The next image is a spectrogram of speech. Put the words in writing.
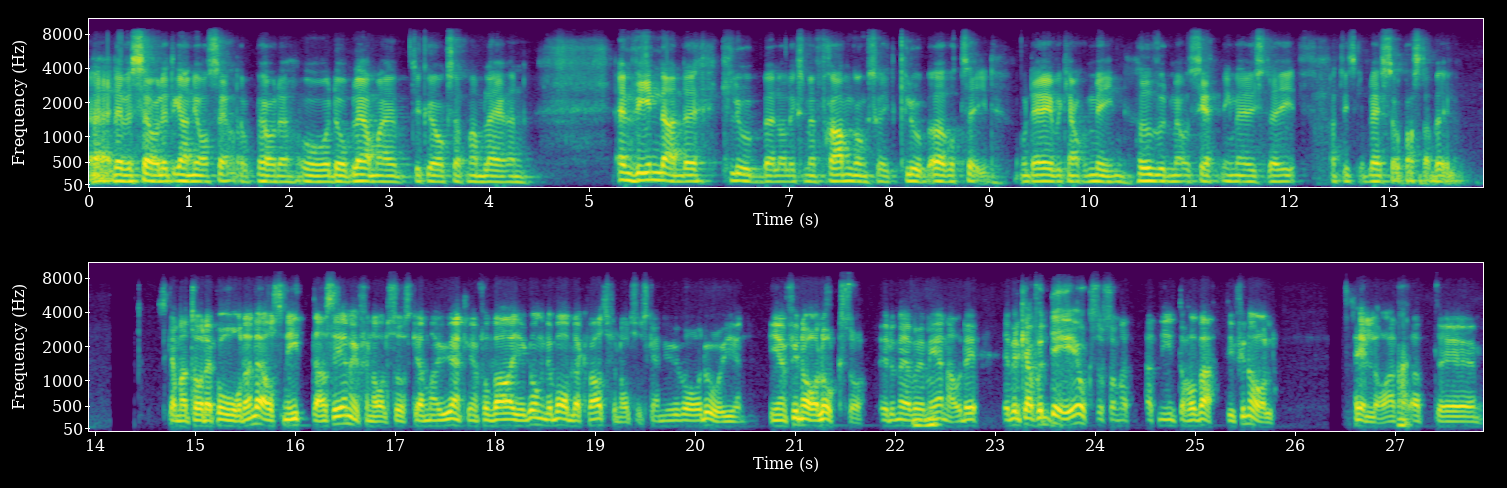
Eh, det är väl så lite grann jag ser det på det och då blir man, tycker jag också att man blir en, en vinnande klubb eller liksom en framgångsrik klubb över tid. Och det är väl kanske min huvudmålsättning med Ystad att vi ska bli så pass stabila. Ska man ta det på orden där och snitta semifinal så ska man ju egentligen för varje gång det bara blir kvartsfinal så ska ni ju vara då i en, i en final också. Är du med vad jag mm. menar? Och det, det, är väl kanske det också som att, att ni inte har varit i final heller. Att, att eh,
